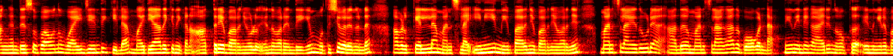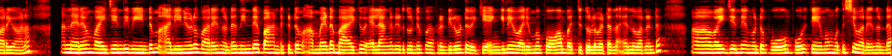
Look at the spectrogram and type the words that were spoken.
അങ്ങനത്തെ സ്വഭാവമൊന്നും വൈജയന്തിക്കില്ല. മര്യാദയ്ക്ക് നിൽക്കണം. അത്രേ പറഞ്ഞോളൂ. എന്ന് പറയുമ്പോഴേക്കും മുത്തശ്ശി പറയുന്നുണ്ട് അവൾക്കെല്ലാം മനസ്സിലായി. ഇനിയും നീ പറഞ്ഞ് പറഞ്ഞ് പറഞ്ഞ് മനസ്സിലായതുകൂടെ അത് മനസ്സിലാകാതെ പോകണ്ട. നീ നിന്റെ കാര്യം നോക്ക് എന്നിങ്ങനെ പറയുവാണ്. അന്നേരം വൈജയന്തി വീണ്ടും അലീനയോട് പറയുന്നുണ്ട് നിന്റെ പാണ്ടക്കെട്ടും അമ്മയുടെ ബാഗും എല്ലാം കൂടി എടുത്തുകൊണ്ട് ഫ്രണ്ടിലോട്ട് വെക്കുക എങ്കിലേ വരുമ്പോൾ പോകാൻ പറ്റത്തുള്ളൂ പെട്ടെന്ന് എന്ന് പറഞ്ഞിട്ട് വൈജയന്തി അങ്ങോട്ട് പോകും. പോയി കഴിയുമ്പോൾ മുത്തശ്ശി പറയുന്നുണ്ട്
